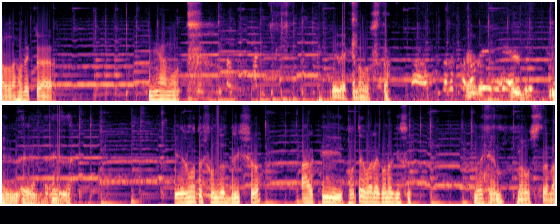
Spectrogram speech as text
আল্লাহর একটা নিয়ামত। এই দেখেন অবস্থা। এর মতো সুন্দর দৃশ্য আর কি হতে পারে কোনো কিছু? দেখেন অবস্থাটা।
